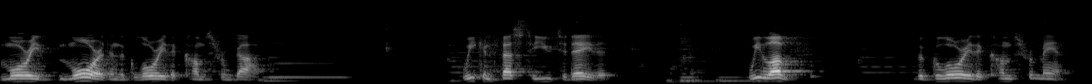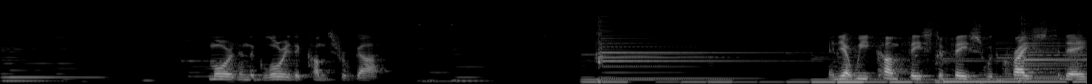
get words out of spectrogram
more, more than the glory that comes from God. We confess to you today that we love the glory that comes from man more than the glory that comes from God. And yet we come face to face with Christ today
